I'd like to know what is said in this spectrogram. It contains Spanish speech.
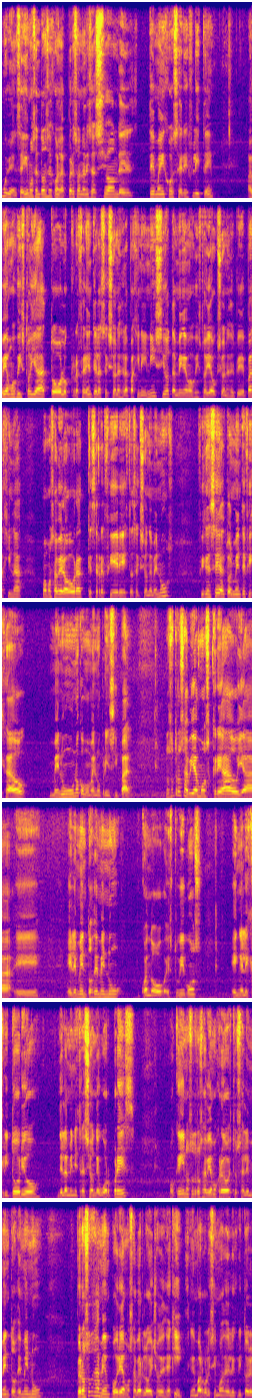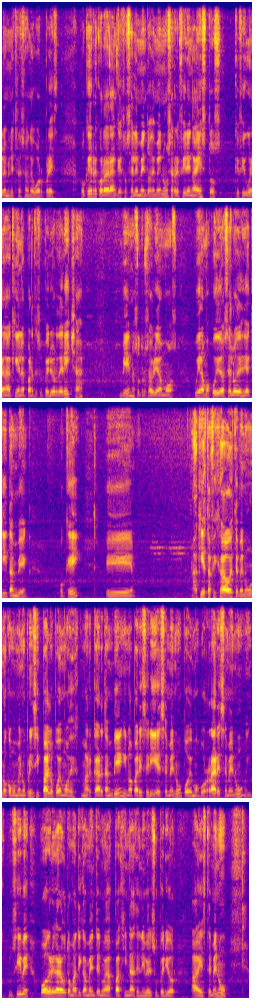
Muy bien, seguimos entonces con la personalización del tema hijo Seriflite. Habíamos visto ya todo lo referente a las secciones de la página inicio, también hemos visto ya opciones del pie de página. Vamos a ver ahora qué se refiere esta sección de menús. Fíjense, actualmente fijado menú 1 como menú principal. Nosotros habíamos creado ya eh, elementos de menú cuando estuvimos en el escritorio de la administración de WordPress ok nosotros habíamos creado estos elementos de menú pero nosotros también podríamos haberlo hecho desde aquí. Sin embargo lo hicimos desde el escritorio de la administración de WordPress. Ok recordarán que estos elementos de menú se refieren a estos que figuran aquí en la parte superior derecha. Bien nosotros habríamos hubiéramos podido hacerlo desde aquí también. Ok eh, Aquí está fijado este menú 1 como menú principal, lo podemos desmarcar también y no aparecería ese menú. Podemos borrar ese menú inclusive o agregar automáticamente nuevas páginas de nivel superior a este menú.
